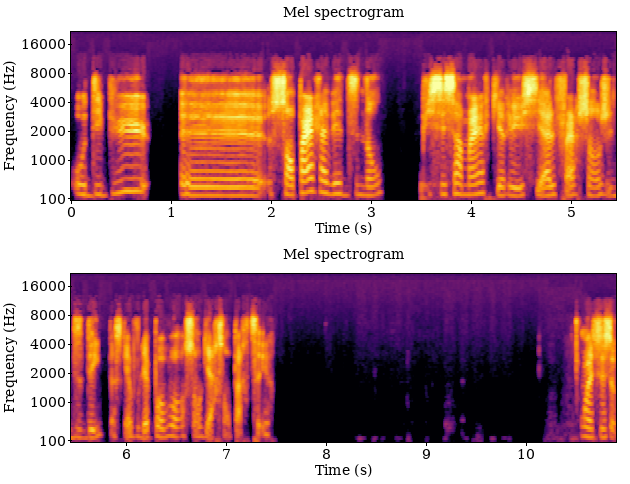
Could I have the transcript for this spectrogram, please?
Au début, euh, son père avait dit non, puis c'est sa mère qui a réussi à le faire changer d'idée parce qu'elle voulait pas voir son garçon partir. Ouais, c'est ça.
